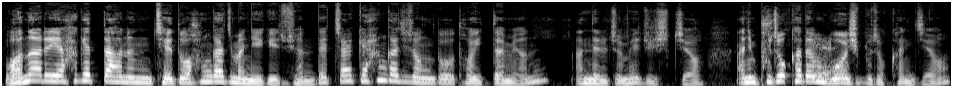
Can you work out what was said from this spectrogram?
원활히 하겠다 하는 제도 한 가지만 얘기해 주셨는데 짧게 한 가지 정도 더 있다면 안내를 좀 해주시죠. 아니면 부족하다면 네. 무엇이 부족한지요?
